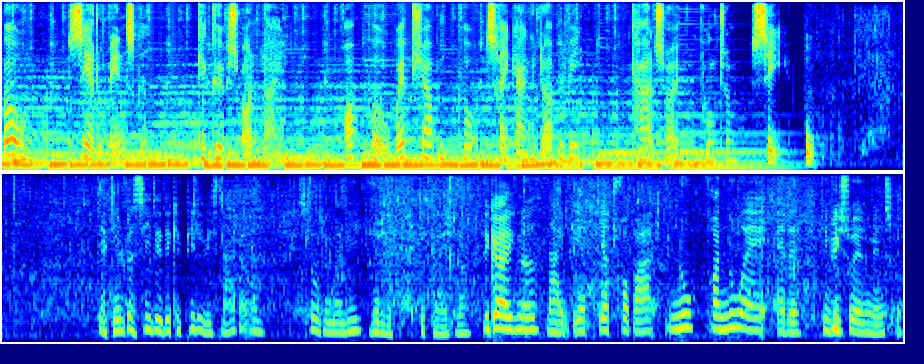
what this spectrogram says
Bogen Ser du mennesket kan købes online og på webshoppen på www.karlshøj.co. Jeg glemte at sige, det er det kapitel, vi snakker om. Slå det mig lige. Ved du, det gør ikke noget. Det gør ikke noget? Nej, jeg, jeg tror bare, nu, fra nu af er det det visuelle menneske.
